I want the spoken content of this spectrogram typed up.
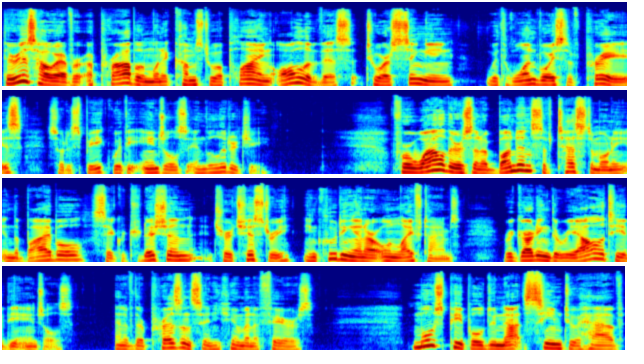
There is, however, a problem when it comes to applying all of this to our singing with one voice of praise, so to speak, with the angels in the liturgy. For while there's an abundance of testimony in the Bible, sacred tradition, church history, including in our own lifetimes, regarding the reality of the angels and of their presence in human affairs, most people do not seem to have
